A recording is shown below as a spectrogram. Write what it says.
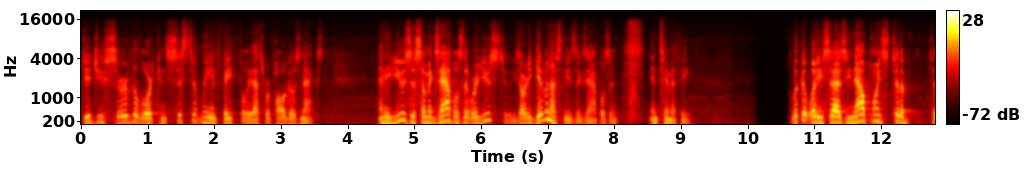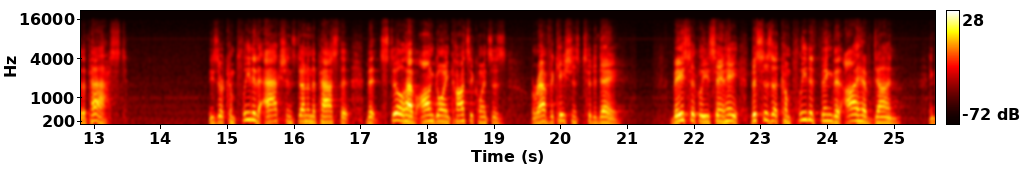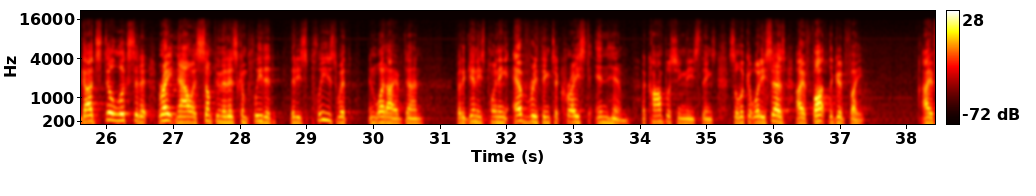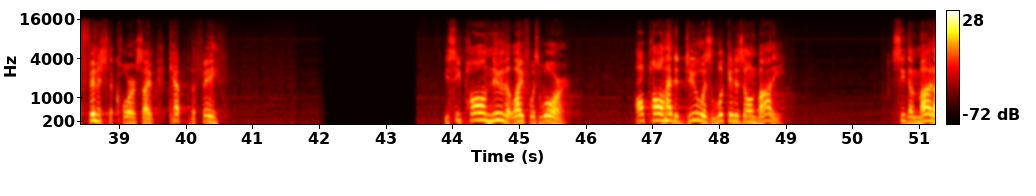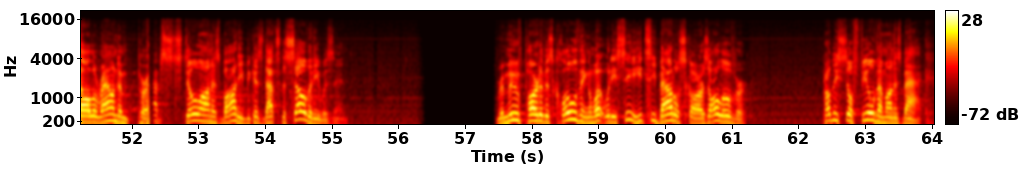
Did you serve the Lord consistently and faithfully? That's where Paul goes next. And he uses some examples that we're used to. He's already given us these examples in, in Timothy. Look at what he says. He now points to the, to the past. These are completed actions done in the past that, that still have ongoing consequences or ramifications to today. Basically, he's saying, hey, this is a completed thing that I have done. And God still looks at it right now as something that is completed, that he's pleased with in what I have done. But again, he's pointing everything to Christ in him, accomplishing these things. So look at what he says I have fought the good fight, I have finished the course, I've kept the faith. You see, Paul knew that life was war. All Paul had to do was look at his own body. See the mud all around him, perhaps still on his body, because that's the cell that he was in. Remove part of his clothing, and what would he see? He'd see battle scars all over. Probably still feel them on his back.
